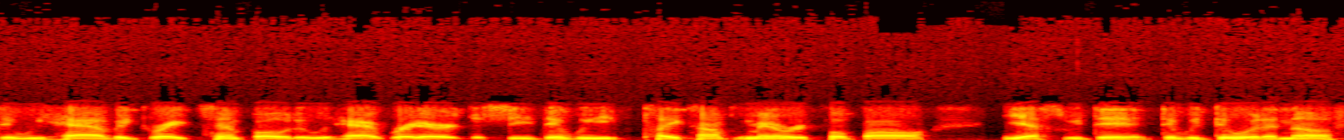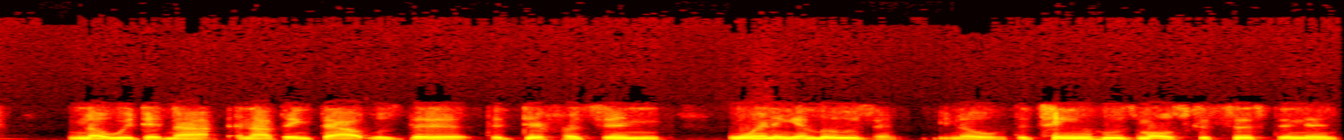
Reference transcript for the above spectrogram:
did we have a great tempo? Did we have great urgency? Did we play complementary football? Yes, we did. Did we do it enough? No, we did not. And I think that was the the difference in winning and losing. You know, the team who's most consistent and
